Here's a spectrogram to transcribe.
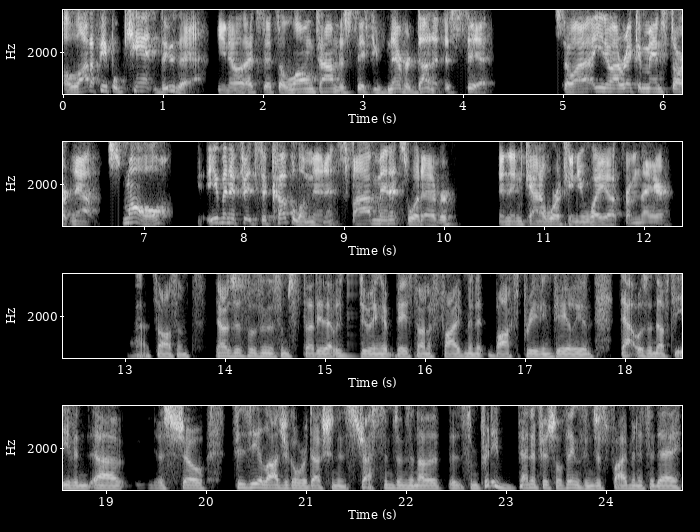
a lot of people can't do that. You know, that's that's a long time to sit if you've never done it to sit. So I, you know, I recommend starting out small, even if it's a couple of minutes, five minutes, whatever, and then kind of working your way up from there. That's awesome. Yeah, I was just listening to some study that was doing it based on a five minute box breathing daily, and that was enough to even uh, show physiological reduction in stress symptoms and other some pretty beneficial things in just five minutes a day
